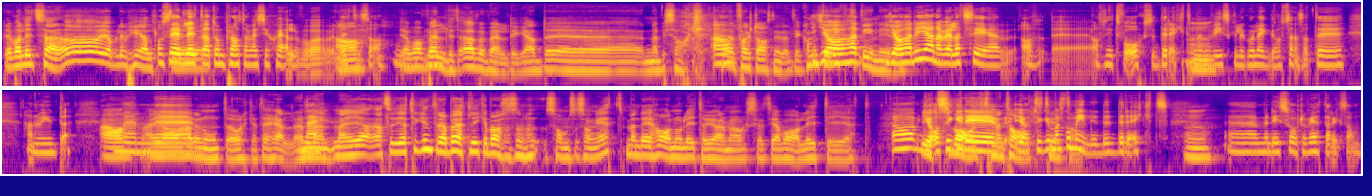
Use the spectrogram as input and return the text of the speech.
det var lite så här, åh, jag blev helt... Och så är det lite eh, att hon pratar med sig själv och Ja, lite så. Jag var Mm. väldigt överväldigad eh, när vi såg Ja. första avsnittet. Jag kom inte Jag riktigt hade, in i jag det. hade gärna velat se av, eh, avsnitt två också direkt, Mm. men vi skulle gå och lägga oss sen så att det hann vi ju inte. Ja, men, ja, jag eh, hade nog inte orkat det heller. nej. Men, men jag, alltså, jag tycker inte det har börjat lika bra som, som säsong ett. Men det har nog lite att göra med också att jag var lite i ett... Ja, jag tycker, det, jag tycker man kom in i det direkt. Mm, Eh, Men det är svårt att veta liksom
